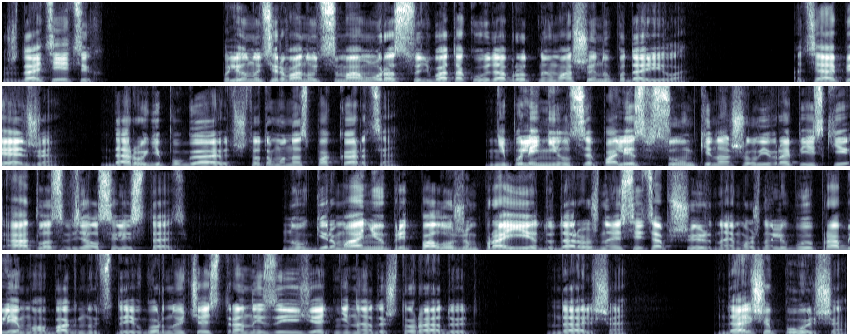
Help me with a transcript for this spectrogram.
Ждать этих? Плюнуть и рвануть самому, раз судьба такую добротную машину подарила? Хотя, опять же, дороги пугают, что там у нас по карте? Не поленился, полез в сумки, нашел европейский атлас, взялся листать. Ну, Германию, предположим, проеду. Дорожная сеть обширная, можно любую проблему обогнуть. Да и в горную часть страны заезжать не надо, что радует. Дальше. Дальше Польша.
